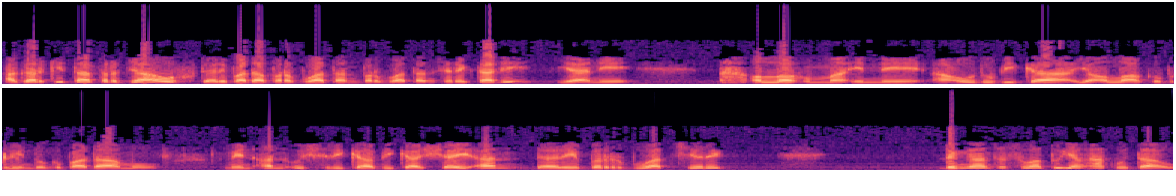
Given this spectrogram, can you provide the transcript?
agar kita terjauh daripada perbuatan-perbuatan syirik tadi yakni Allahumma inni a'udzu bika ya Allah aku berlindung kepadamu. Min an usyrika bika syai'an dari berbuat syirik dengan sesuatu yang aku tahu.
